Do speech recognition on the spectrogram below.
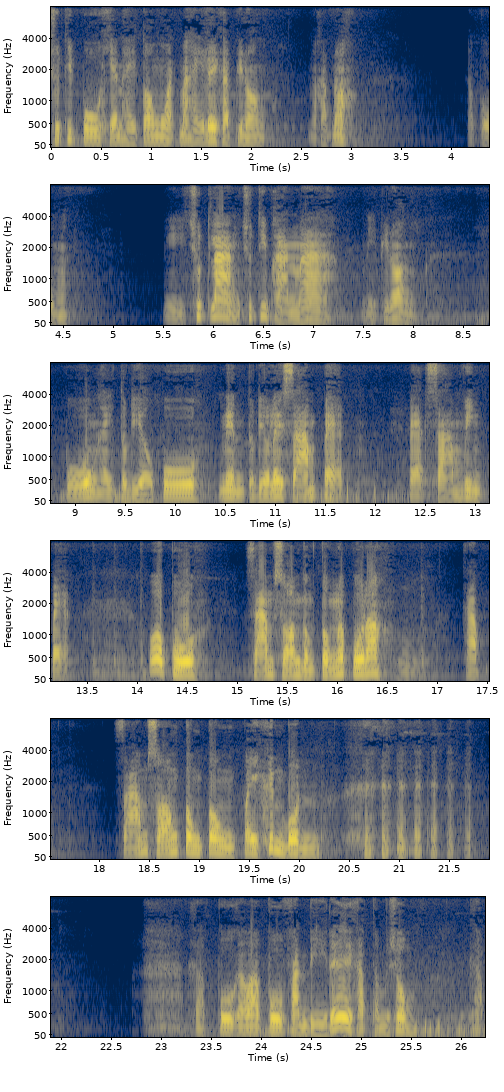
ชุดที่ปูเขียนให้ตองวดมาให้เลยครับพี่น้องนะครับเนาะครับผมนี่ชุดล่างชุดที่ผ่านมา นี่พี่น้อง ปูวงให้ตัวเดียวปูเน้นตัวเดียวเลยสามแปดแปดสามวิ่งแปดโอ้ปูสามสองตรงๆนะปูเนาะครับสามสองตรงๆไปขึ้นบน ครับปูกับว่าปูฝันดีเด้อครับท่านผู้ชมครับ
